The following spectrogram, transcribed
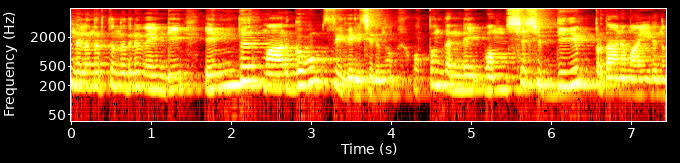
നിലനിർത്തുന്നതിന് വേണ്ടി എന്ത് മാർഗവും സ്വീകരിച്ചിരുന്നു. ഒപ്പം തന്നെ വംശശുദ്ധിയും പ്രധാനമായിരുന്നു.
